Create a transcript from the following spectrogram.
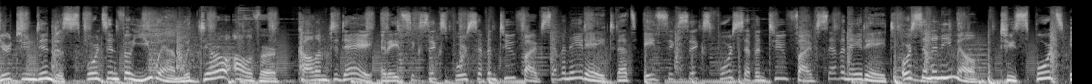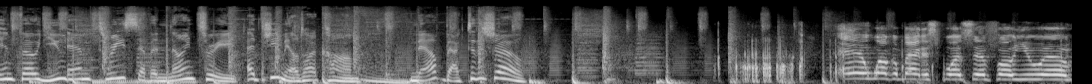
You're tuned in to Sports Info UM with Daryl Oliver. Call him today at 866-472-5788. That's 866-472-5788. Or send an email to sportsinfoum3793 at gmail.com. Now back to the show. And welcome back to Sports Info UM.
